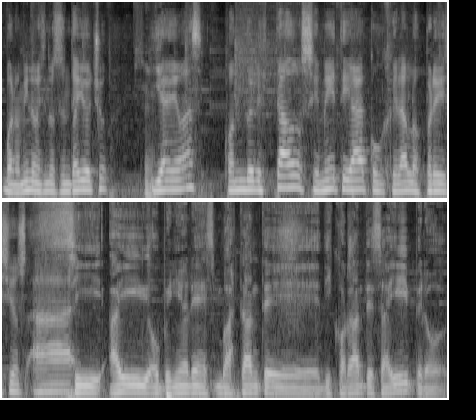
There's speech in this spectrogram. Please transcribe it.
Bueno, 1968 Sí. Y además, cuando el Estado se mete a congelar los precios, a... Sí, hay opiniones bastante discordantes ahí, pero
